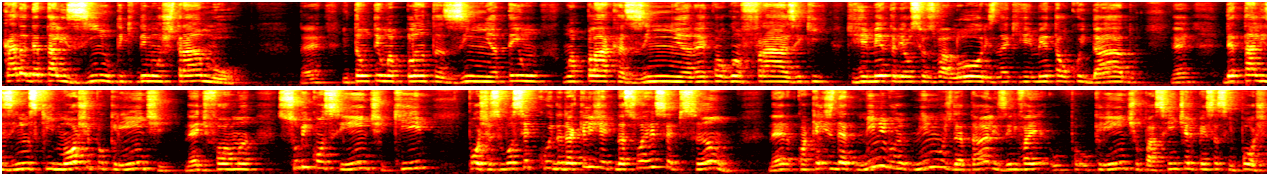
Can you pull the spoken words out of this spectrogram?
cada detalhezinho tem que demonstrar amor. Né? Então tem uma plantazinha, tem um, uma placazinha né, com alguma frase que, que remeta ali aos seus valores, né, que remeta ao cuidado. Né? detalhezinhos que mostrem para o cliente, né, de forma subconsciente, que, poxa, se você cuida daquele jeito da sua recepção, né, com aqueles de, mínimos, mínimos detalhes, ele vai, o, o cliente, o paciente, ele pensa assim, poxa,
